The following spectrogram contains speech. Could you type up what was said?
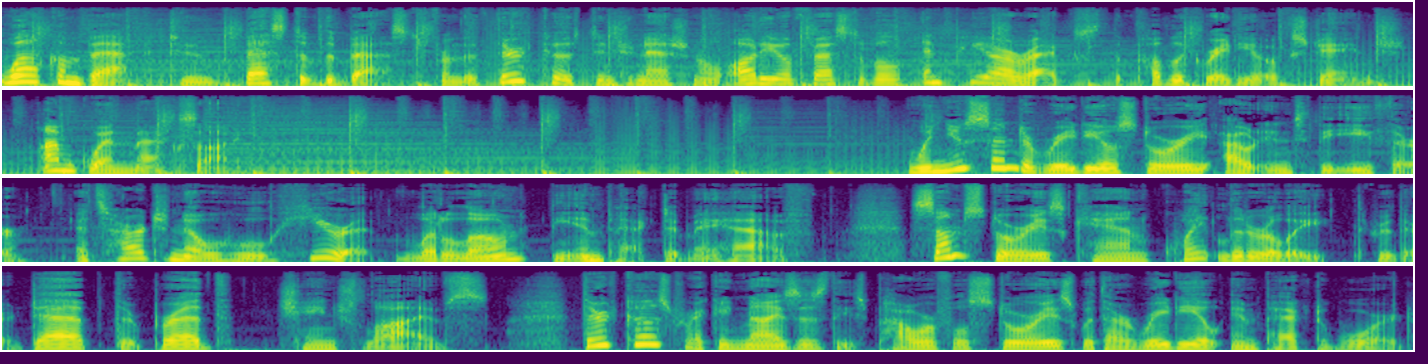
Welcome back to Best of the Best from the Third Coast International Audio Festival and PRX, the Public Radio Exchange. I'm Gwen Macsai. When you send a radio story out into the ether, it's hard to know who'll hear it, let alone the impact it may have. Some stories can, quite literally, through their depth, their breadth, change lives. Third Coast recognizes these powerful stories with our Radio Impact Award.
